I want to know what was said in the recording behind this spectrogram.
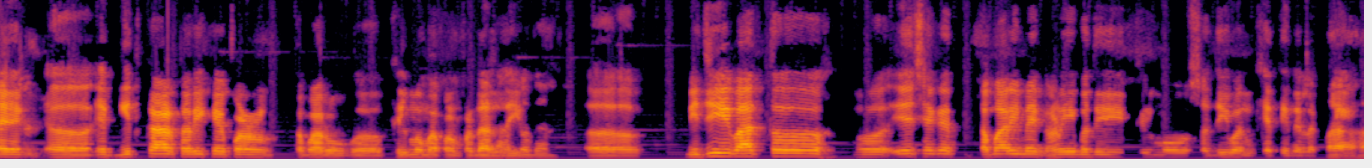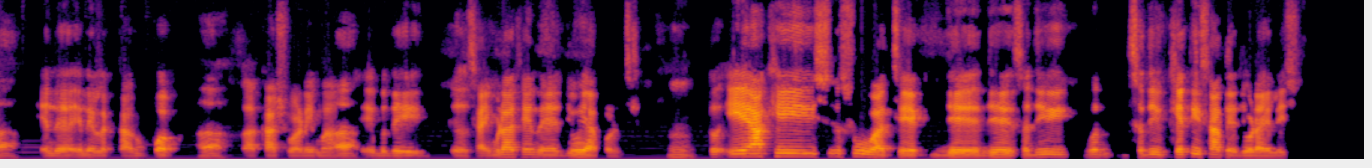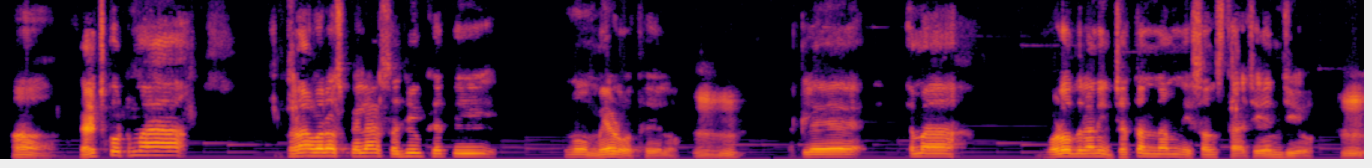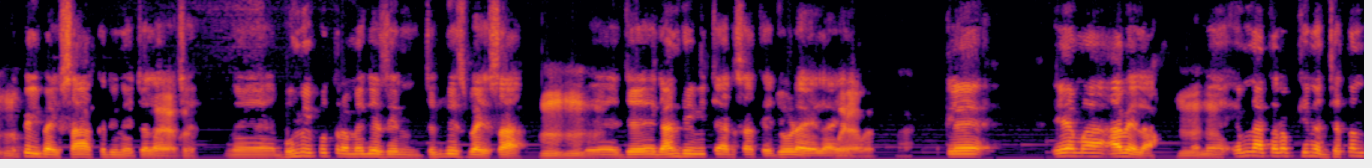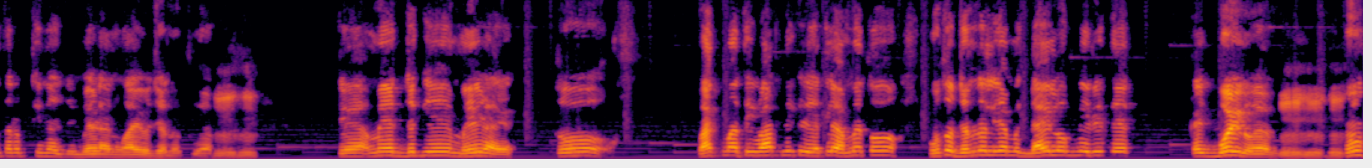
એક ગીતકાર તરીકે પણ તમારું ફિલ્મમાં પણ પ્રદાન થયું. બીજી વાત એ છે કે તમારી મેં ઘણી બધી ફિલ્મો સજીવન ખેતીને લગતા એને એને લગતા રૂપક આકાશવાણીમાં. એ બધે સાંભળ્યા છે ને જોયા પણ છે. તો એ આખી શું વાત છે? જે જે સજીવ સજીવ ખેતી સાથે જોડાયેલી છે. હા. રાજકોટમાં ઘણા વર્ષ પહેલા સજીવ ખેતી નો મેળો થયેલો. એટલે એમાં વડોદરાની જતન નામની સંસ્થા છે એનજીઓ. કપિલભાઈ શાહ કરીને ચલાવે છે. ને ભૂમિપુત્ર મેગેઝિન જગદીશભાઈ શાહ જે ગાંધી વિચાર સાથે જોડાયેલા એટલે એમાં આવેલા. અને એમના તરફથી ને જતન તરફથી ને જ મેળાનું આયોજન હતું એમ. કે અમે એક જગ્યાએ મેળા એક. તો વાતમાંથી વાત નીકળી. એટલે અમે તો હું તો જનરલી આમ ડાયલોગની રીતે કંઈક બોલ્યો એમ. હું?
